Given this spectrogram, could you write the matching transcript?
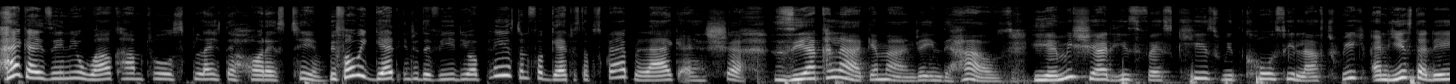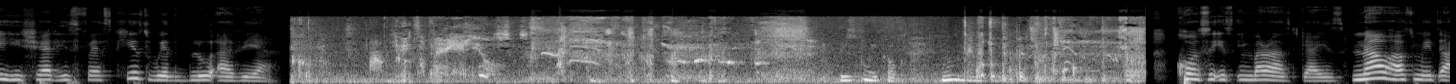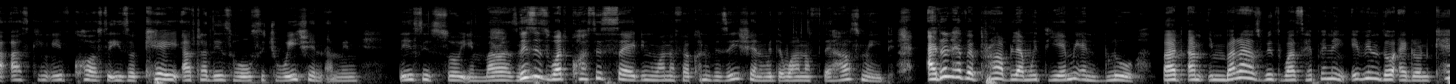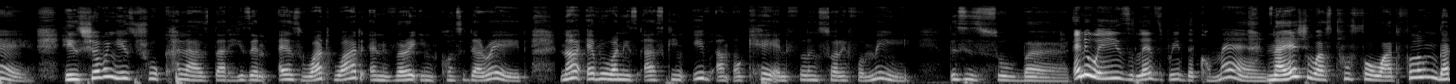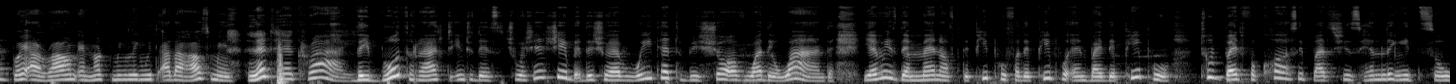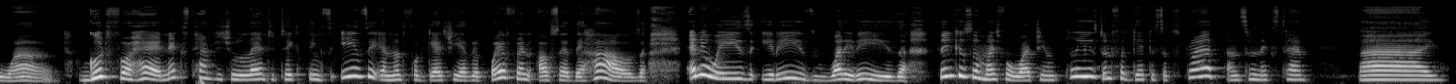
Hi guys, Zini, welcome to Splash the Hottest Team. Before we get into the video, please don't forget to subscribe, like and share. Ziyakalake manje in the house. Yemi shared his first kiss with Khosi last week and yesterday he shared his first kiss with Blue Aiva. Please wake up. Khosi is embarrassed, guys. Now housemates are asking if Khosi is okay after this whole situation. I mean, this is so embarrassing. This is what Khosi said in one of her conversation with one of the housemates. I don't have a problem with Yemi and Blue, but I'm embarrassed with what's happening even though I don't care. He's showing his true colors that he's an ass what what and very inconsiderate. Now everyone is asking if I'm okay and feeling sorry for me. This is so bad. Anyways, let's read the comments. Nayeshi was too forward, following that boy around and not mingling with other housemates. Let her cry. They both rushed into the situationship. They should have waited to be sure of what they want. Yemi is the man of the people, for the people, and by the people. Too bad for Khosi, but she's handling it so well. Good for her. Next time she should learn to take things easy and not forget she have a boyfriend outside the house. Anyways, it is what it is. Thank you so much for watching watching. Please don't forget to subscribe. Until next time, bye.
